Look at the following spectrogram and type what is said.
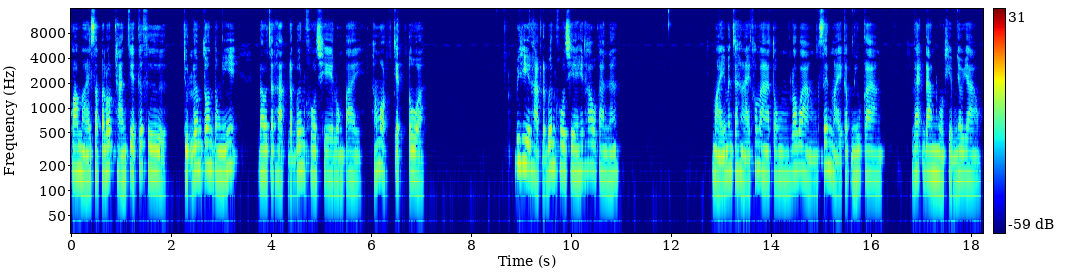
ความหมายสับปะรดฐานเจ็ดก็คือ จุดเริ่มต้นตรงนี้ เราจะถักดับเบิลโคเชลงไป ทั้งหมดเจ็ดตัว วิธีถักดับเบิลโคเชให้เท่ากันนะ ไหมมันจะหายเข้ามาตรงระหว่างเส้นไหมกับนิ้วกลาง และดันหัวเข็มยาวๆ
